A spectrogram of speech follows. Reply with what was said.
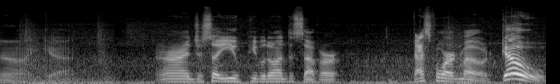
Oh my god. Alright, just so you people don't have to suffer. Fast forward mode. Go!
